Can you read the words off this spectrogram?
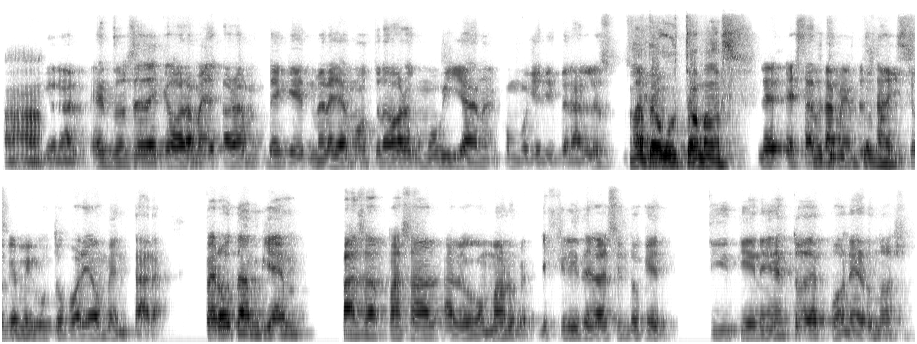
Ajá. Literal. Entonces, de que ahora me, ahora, de que me la haya mostrado ahora como villana, como que literal les, No te gusta más. le- exactamente, gusta o sea, más. hizo que mi gusto por ahí aumentara. Pero también pasa, pasa algo con Marvel. Es que literal siento que ti- tiene esto de ponernos,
